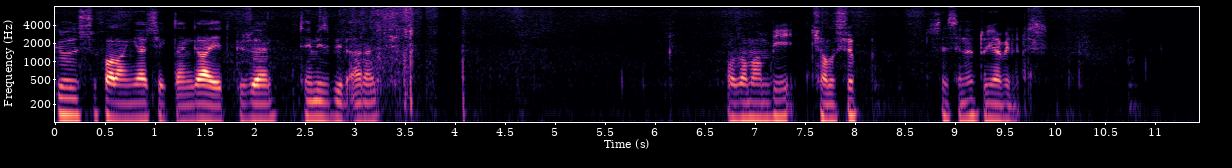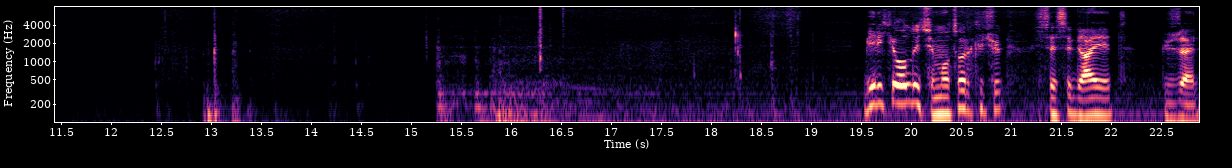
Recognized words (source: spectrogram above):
göğsü falan gerçekten gayet güzel. Temiz bir araç. O zaman bir çalışıp sesini duyabiliriz. Bir iki olduğu için motor küçük. Sesi gayet güzel.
